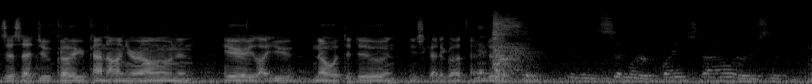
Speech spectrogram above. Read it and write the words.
just at JUCO, you're kind of on your own, and here, like you know what to do, and you just got to go out there and do it. Is it a similar playing style, or is it?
